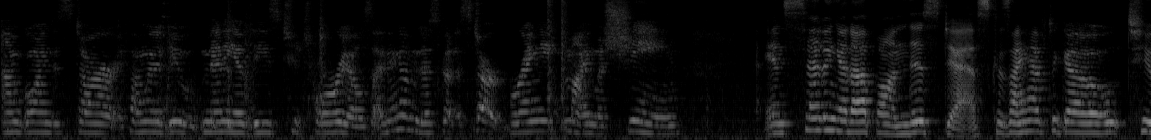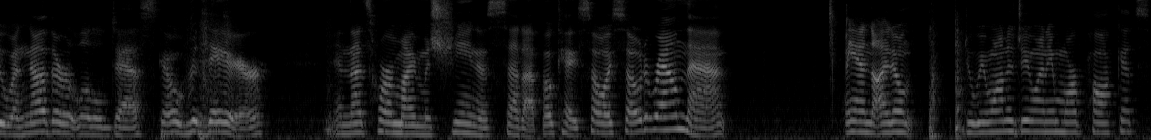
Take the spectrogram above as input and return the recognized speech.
I'm going to start, if I'm going to do many of these tutorials, I think I'm just going to start bringing my machine and setting it up on this desk because I have to go to another little desk over there and that's where my machine is set up. Okay, so I sewed around that. And I don't, do we want to do any more pockets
